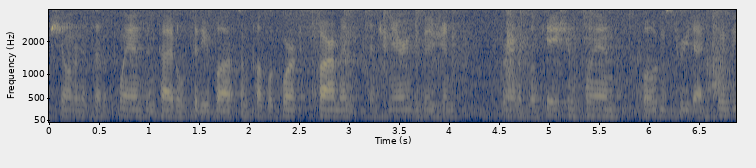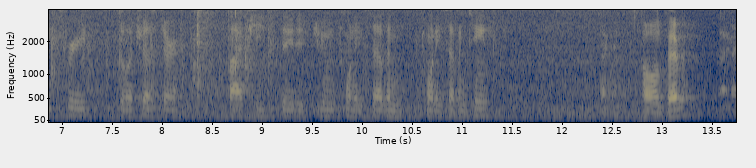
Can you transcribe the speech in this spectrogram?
shown in a set of plans entitled City of Boston Public Works Department, Engineering Division, grant of location plan, Bowdoin Street at Quincy Street, Dorchester, five sheets dated June 27, 2017. Second. All in favor? Aye.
